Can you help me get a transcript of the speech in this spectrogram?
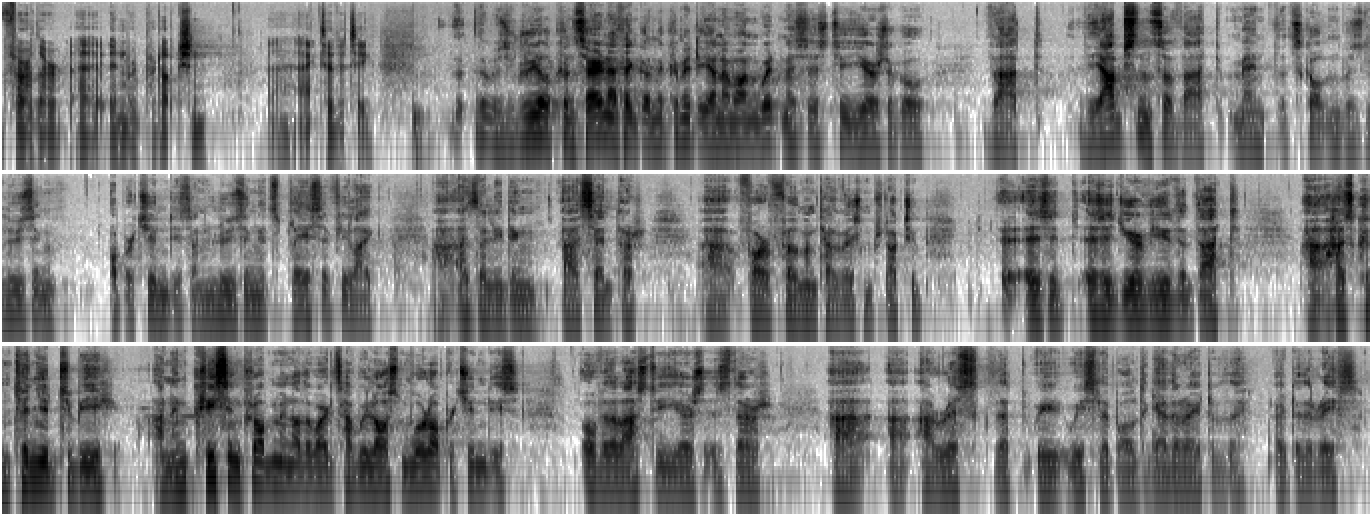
further uh, inward production uh, activity. There was real concern, I think, on the committee and among witnesses two years ago that the absence of that meant that Scotland was losing opportunities and losing its place, if you like, uh, as a leading uh, centre uh, for film and television production. Uh, is it, is it your view that that uh, has continued to be an increasing problem? In other words, have we lost more opportunities over the last two years? Is there a, a risk that we, we slip altogether out of the, out of the race?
